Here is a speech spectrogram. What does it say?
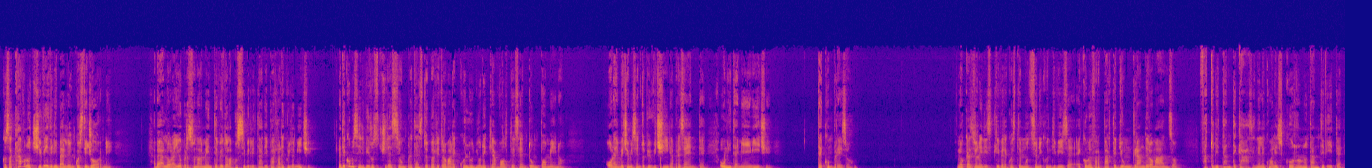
cosa cavolo ci vedi di bello in questi giorni? Beh, allora io personalmente vedo la possibilità di parlare con gli amici. Ed è come se il virus ci desse un pretesto per ritrovare quell'unione che a volte sento un po' meno. Ora invece mi sento più vicina, presente, unita ai miei amici, te compreso. L'occasione di scrivere queste emozioni condivise è come far parte di un grande romanzo, fatto di tante case nelle quali scorrono tante vite,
